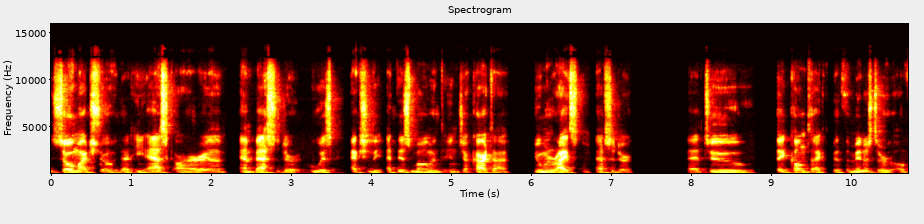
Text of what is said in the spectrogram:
so much so that he asked our ambassador, who is actually at this moment in Jakarta, human rights ambassador, uh, to take contact with the Minister of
